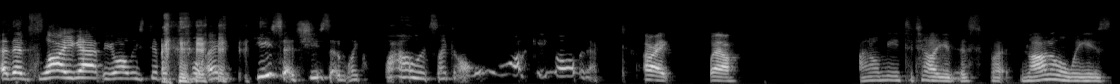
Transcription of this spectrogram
and then flying at me all these different people. and he said, she said, I'm like, wow, it's like a walking almanac. All right. Well, I don't mean to tell you this, but not only is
